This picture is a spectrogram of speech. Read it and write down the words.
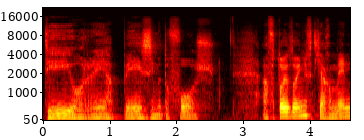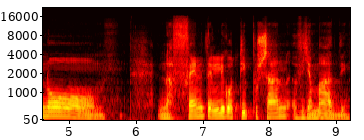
τι ωραία παίζει με το φως. Αυτό εδώ είναι φτιαγμένο να φαίνεται λίγο τύπου σαν διαμάντι.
